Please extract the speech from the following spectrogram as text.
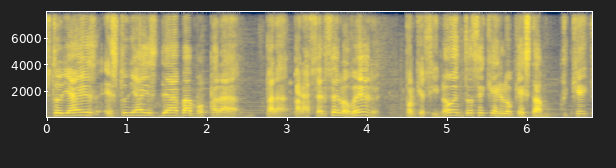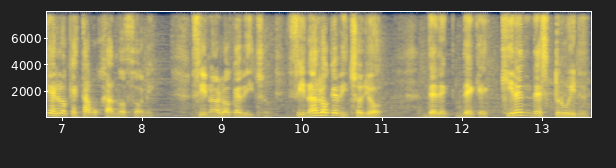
Esto ya es, esto ya es, ya vamos para para, para hacérselo ver. Porque si no, entonces, ¿qué es, lo que está, qué, es lo que está buscando Sony? Si no es lo que he dicho. Si no es lo que he dicho yo, de, que quieren destruir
